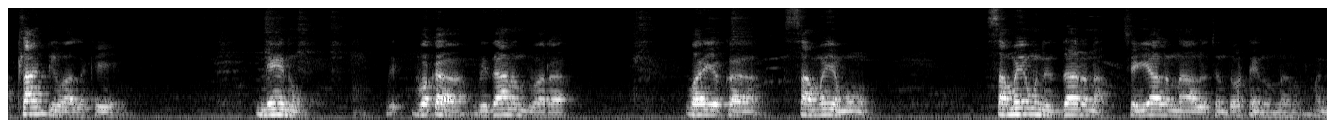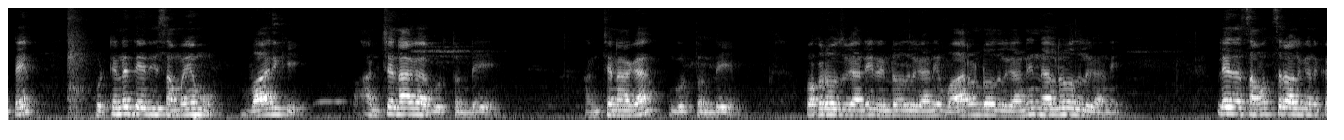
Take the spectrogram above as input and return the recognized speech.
అట్లాంటి వాళ్ళకి నేను ఒక విధానం ద్వారా వారి యొక్క సమయము సమయము నిర్ధారణ చేయాలన్న ఆలోచనతో నేను ఉన్నాను. అంటే పుట్టిన తేదీ సమయము వారికి అంచనాగా గుర్తుండి అంచనాగా గుర్తుండి. ఒక రోజు కానీ రెండు రోజులు కానీ వారం రోజులు కానీ నెల రోజులు కానీ లేదా సంవత్సరాలు కనుక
